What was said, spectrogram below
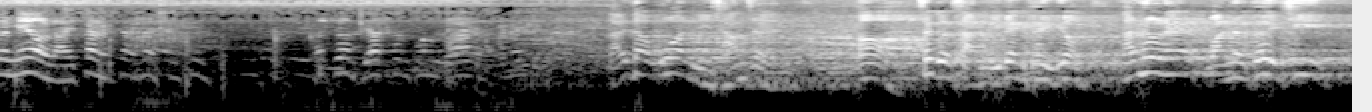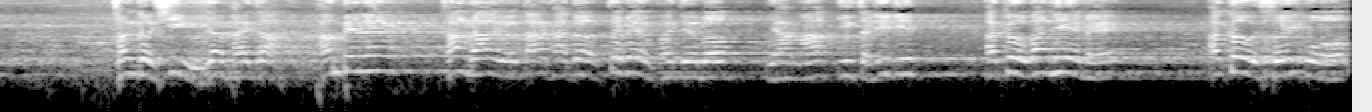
们没有来，上来上来继续。他这样比较顺风的。来到万里长城啊，这个伞里面可以用，然后呢，完了可以去穿个戏服这样拍照。旁边呢，畅达有打卡的，这边有看到不？亚麻有十二粒，啊，各有万叶梅，啊，各有水果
